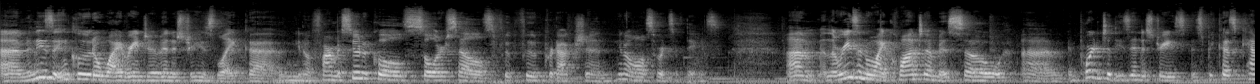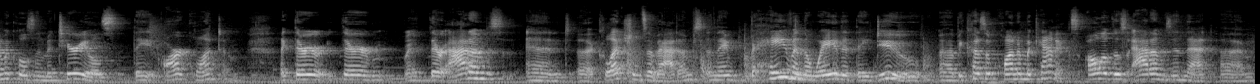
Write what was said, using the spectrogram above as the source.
Um, and these include a wide range of industries like uh, you know pharmaceuticals, solar cells, food, food production, you know, all sorts of things. Um, and the reason why quantum is so um, important to these industries is because chemicals and materials they are quantum. Like they're they're they're atoms and uh, collections of atoms, and they behave in the way that they do uh, because of quantum mechanics. All of those atoms in that um,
